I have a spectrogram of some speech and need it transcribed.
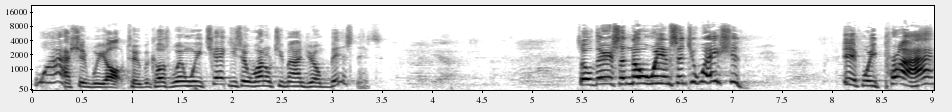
Why should we ought to? Because when we check, you say, why don't you mind your own business? So there's a no-win situation. If we pry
